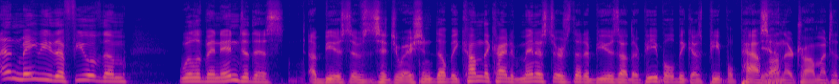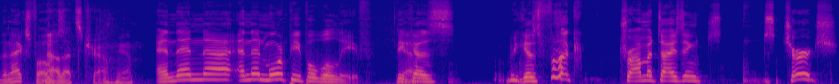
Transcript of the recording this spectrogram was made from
and maybe the few of them will have been into this abusive situation. They'll become the kind of ministers that abuse other people because people pass Yeah. on their trauma to the next folks. No, that's true. Yeah. and then uh, and then more people will leave because because fuck traumatizing ch- church.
